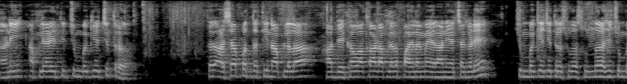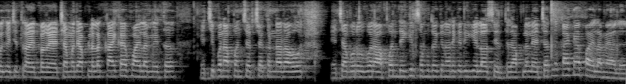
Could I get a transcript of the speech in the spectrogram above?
आणि आपले आहे ते चुंबकीय चित्र. तर अशा पद्धतीनं आपल्याला हा देखावा कार्ड आपल्याला पाहायला मिळेल आणि याच्याकडे चुंबकीय चित्रसुद्धा सुंदर असे चुंबकीय चित्र आहेत बघा. याच्यामध्ये आपल्याला काय काय पाहायला मिळतं याची पण आपण चर्चा करणार आहोत. याच्याबरोबर आपण देखील समुद्रकिनारी कधी गेलो असेल तर आपल्याला याच्यातलं काय काय पाहायला मिळालं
